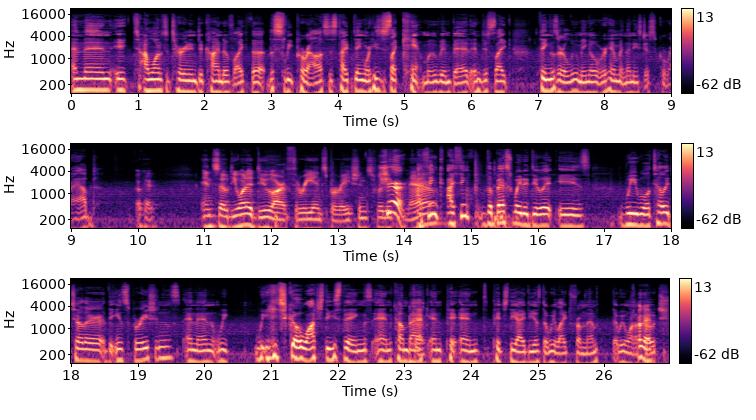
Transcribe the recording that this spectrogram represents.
and then it I want it to turn into kind of like the the sleep paralysis type thing where he's just like can't move in bed and just like things are looming over him and then he's just grabbed. okay and so do you want to do our three inspirations for Sure. this now I think I think the best way to do it is we will tell each other the inspirations and then we we each go watch these things and come back Okay. and pi- and pitch the ideas that we liked from them that we want to Okay. poach.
